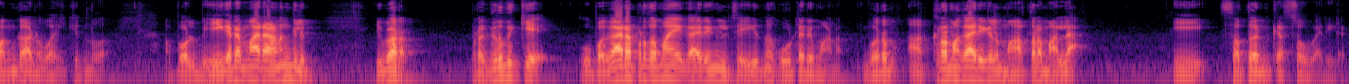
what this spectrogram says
പങ്കാണ് വഹിക്കുന്നത്. അപ്പോൾ ഭീകരന്മാരാണെങ്കിലും ഇവർ പ്രകൃതിക്ക് ഉപകാരപ്രദമായ കാര്യങ്ങൾ ചെയ്യുന്ന കൂട്ടരുമാണ്. വെറും അക്രമകാരികൾ മാത്രമല്ല ഈ സത്തേൺ കസോവാരികൾ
